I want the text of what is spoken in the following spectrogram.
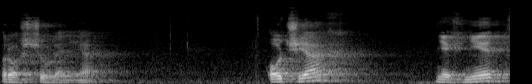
rozčúlenia. V očiach nech niet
